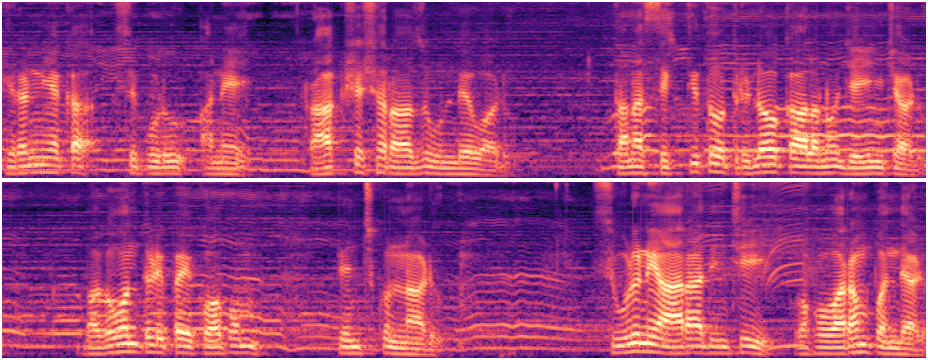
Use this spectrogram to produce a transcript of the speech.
హిరణ్యకశిపుడు అనే రాక్షసరాజు ఉండేవాడు. తన శక్తితో త్రిలోకాలను జయించాడు. భగవంతుడిపై కోపం పెంచుకున్నాడు. శివుడిని ఆరాధించి ఒక వరం పొందాడు.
